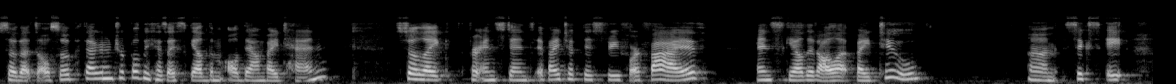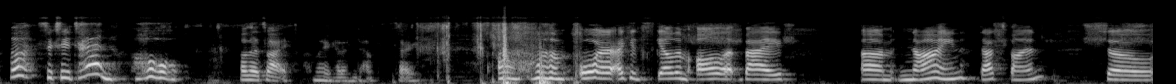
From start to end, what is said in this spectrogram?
So that's also a Pythagorean triple because I scaled them all down by 10. So like, for instance, if I took this 3, 4, 5 and scaled it all up by 2, um, 6, 8, ah, 6, 8, 10. Oh, oh, that's why. Oh my God, I'm dumb. Sorry. Um, or I could scale them all up by um, 9. That's fun. So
